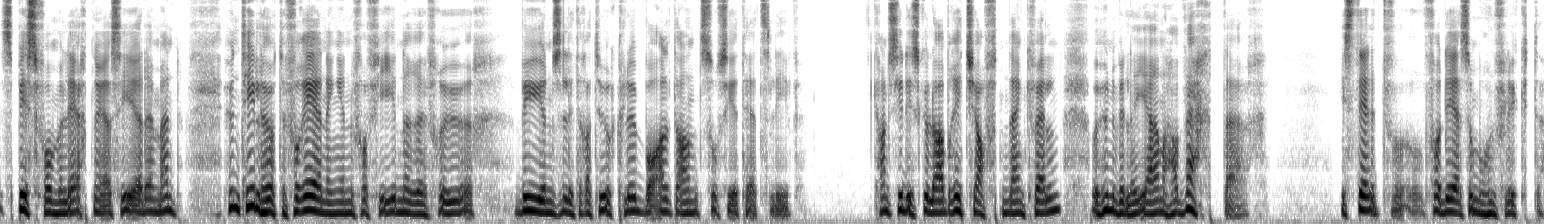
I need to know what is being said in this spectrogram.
spissformulert når jeg sier det, men hun tilhørte Foreningen for finere fruer, byens litteraturklubb og alt annet sosietetsliv. Kanskje de skulle ha bridgeaften den kvelden, og hun ville gjerne ha vært der, I stedet for, det så må hun flykte.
